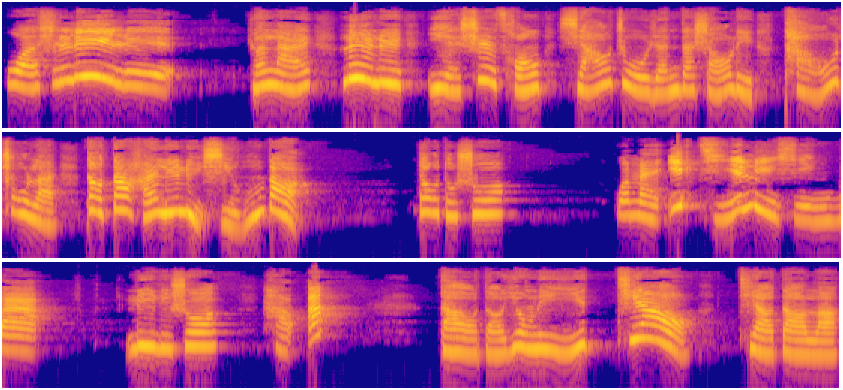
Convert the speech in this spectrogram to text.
我是绿绿。”原来绿绿也是从小主人的手里逃出来，到大海里旅行的。豆豆说：“我们一起旅行吧。”绿绿说：“好啊。”豆豆用力一跳，跳到了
